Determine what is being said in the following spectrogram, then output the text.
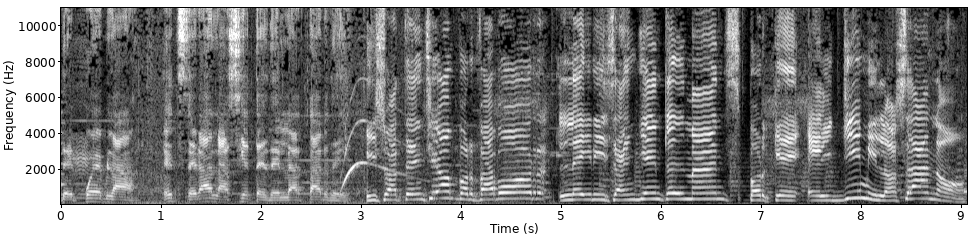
de Puebla. Este será a las 7 de la tarde. Y su atención, por favor, ladies and gentlemen, porque el Jimmy Lozano,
